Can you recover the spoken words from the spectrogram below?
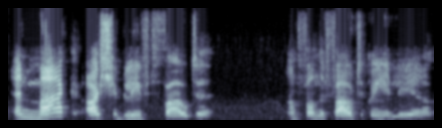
En maak alsjeblieft fouten. Want van de fouten kun je leren.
